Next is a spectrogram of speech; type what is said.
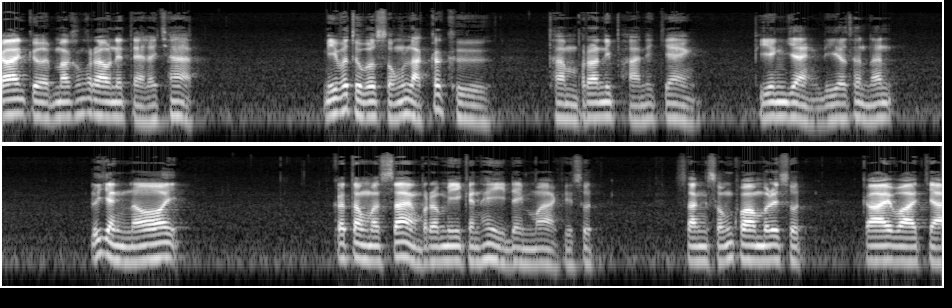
การเกิดมาของเราในแต่ละชาติ มีวัตถุประสงค์หลักก็คือทำพระนิพพานให้แจ้ง เพียงอย่างเดียวเท่านั้น หรืออย่างน้อย ก็ต้องมาสร้างบารมีกันให้ได้มากที่สุด สั่งสมความบริสุทธิ์กายวาจา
